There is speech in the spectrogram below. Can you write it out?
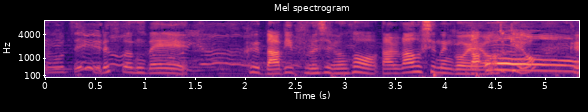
뭐지 이랬었는데 그 나비 부르시면서 날라오시는 거예요. 나- 어떡해요? 그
